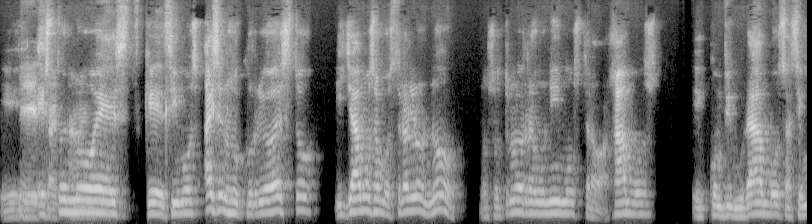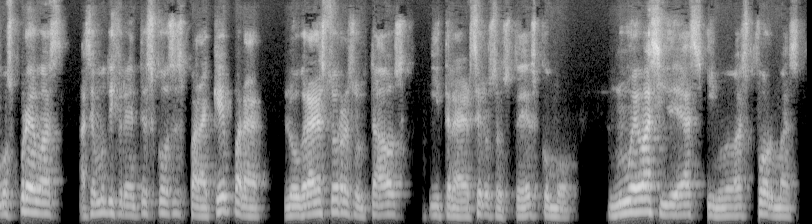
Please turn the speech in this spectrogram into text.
Eh, esto no es que decimos, ay, se nos ocurrió esto y ya vamos a mostrarlo. No, nosotros nos reunimos, trabajamos, eh, configuramos, hacemos pruebas, hacemos diferentes cosas. ¿Para qué? Para lograr estos resultados y traérselos a ustedes como nuevas ideas y nuevas formas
